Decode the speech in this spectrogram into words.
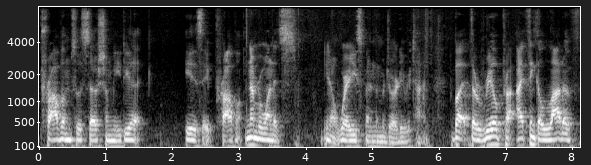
problems with social media is a problem. Number one, it's you know where you spend the majority of your time. But the real, pro- I think a lot of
